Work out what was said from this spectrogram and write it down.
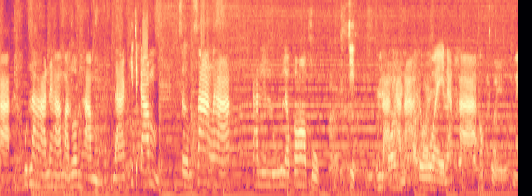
าบุตรหลานนะคะมาร่วมทำนะคะกิจกรรมเสริมสร้างนะคะการเรียนรู้แล้วก็ปลูกจิตสาธารณะด้วยนะคะโอ้โหเห็นไหม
